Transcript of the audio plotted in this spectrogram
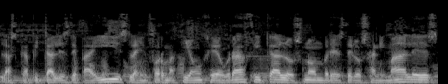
las capitales de país, la información geográfica, los nombres de los animales.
